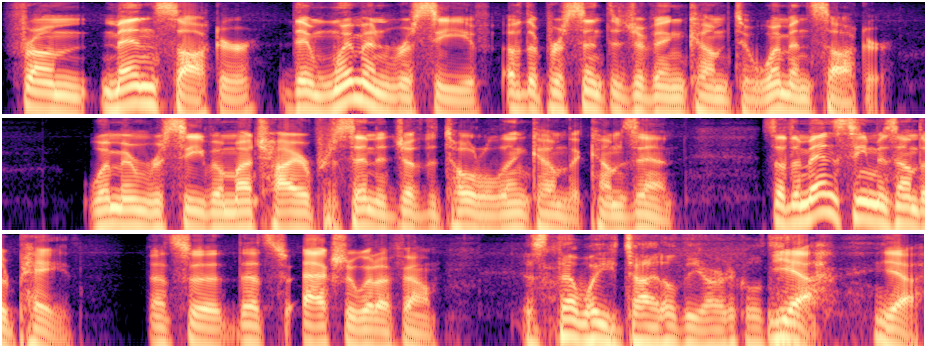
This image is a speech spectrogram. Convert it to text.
from men's soccer than women receive of the percentage of income to women's soccer. Women receive a much higher percentage of the total income that comes in. So the men's team is underpaid. That's a, that's actually what I found. Isn't that what you titled the article? To? Yeah, yeah.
